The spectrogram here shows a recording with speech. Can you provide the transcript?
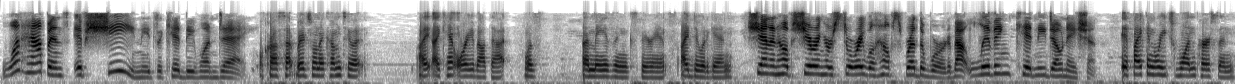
what happens if she needs a kidney one day? I'll cross that bridge when I come to it. I, I can't worry about that. It was amazing experience. I'd do it again. Shannon hopes sharing her story will help spread the word about living kidney donation. If I can reach one person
